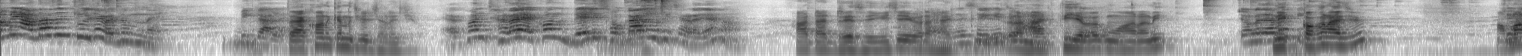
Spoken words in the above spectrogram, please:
আমি আধা দিন চুল ছাড়াতাম না বিকালে। তো এখন কেন চুল ছাড়াইছো এখন ছাড়া এখন ডেলি সকালে উঠে ছাড়া জানো? হাঁটা ড্রেস হয়ে গেছে এবার হাঁটতে এবার হাঁটতে যাবে মহারানী। চলে যাবে কখন আসবে? আমার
